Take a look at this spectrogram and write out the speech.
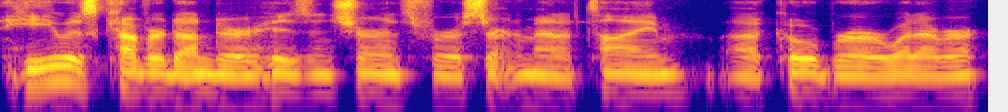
he was covered under his insurance for a certain amount of time, uh, Cobra or whatever,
